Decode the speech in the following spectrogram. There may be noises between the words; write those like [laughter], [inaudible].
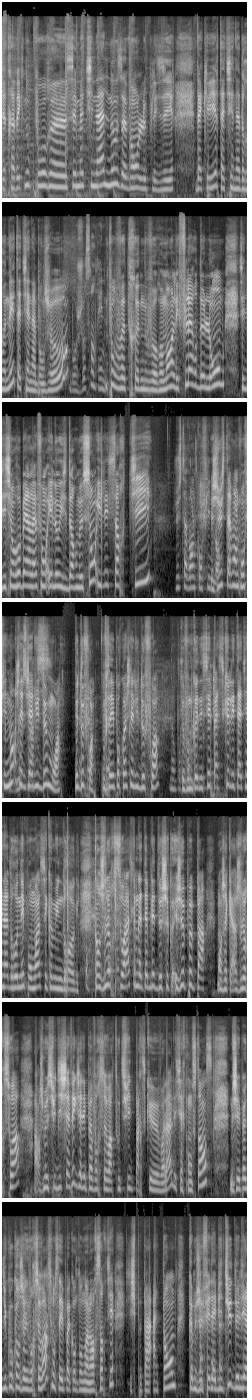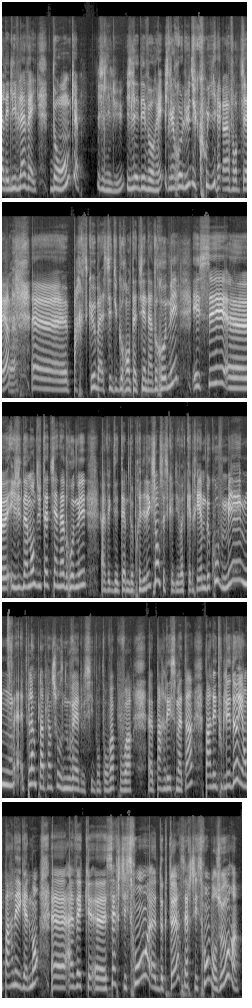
Merci d'être avec nous pour euh, ces matinales. Nous avons le plaisir d'accueillir Tatiana Dronet. Tatiana, bonjour. Bonjour Sandrine. Pour votre nouveau roman, Les Fleurs de l'Ombre, c'est édition Robert Laffont, Héloïse Dormesson. Il est sorti Juste avant le confinement. juste avant le confinement. J'ai 12 déjà lu deux mois. Deux fois. Vous savez pourquoi je l'ai lu deux fois Non, que vous me connaissez parce que les Tatiana Dronet pour moi c'est comme une drogue. Quand je le reçois, c'est comme la tablette de chocolat. Je peux pas manger car je le reçois. Alors je me suis dit je savais que j'allais pas vous recevoir tout de suite parce que voilà les circonstances. Mais je savais pas du coup quand j'allais vous recevoir parce qu'on savait pas quand on allait en ressortir. Je dis je peux pas attendre comme je fais [laughs] d'habitude de lire les livres la veille. Donc je l'ai lu, je l'ai dévoré, je l'ai relu du coup hier avant-hier. Euh, parce que bah, c'est du grand Tatiana Dronet et c'est euh, évidemment du Tatiana Dronet avec des thèmes de prédilection, c'est ce que dit votre quatrième de couve, mais hum, plein plein plein de choses nouvelles aussi dont on va pouvoir euh, parler ce matin, parler toutes les deux et en parler également euh, avec euh, Serge Tisseron, euh, docteur Serge Tisseron, bonjour.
